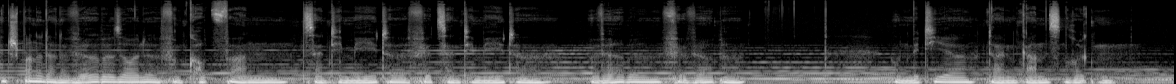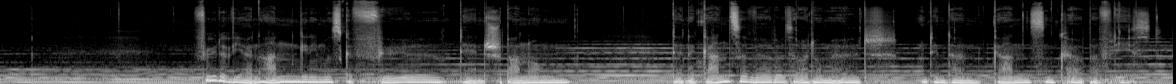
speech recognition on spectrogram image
Entspanne deine Wirbelsäule vom Kopf an, Zentimeter für Zentimeter, Wirbel für Wirbel und mit dir deinen ganzen Rücken. Fühle, wie ein angenehmes Gefühl der Entspannung deine ganze Wirbelsäule umhüllt und in deinem ganzen Körper fließt.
